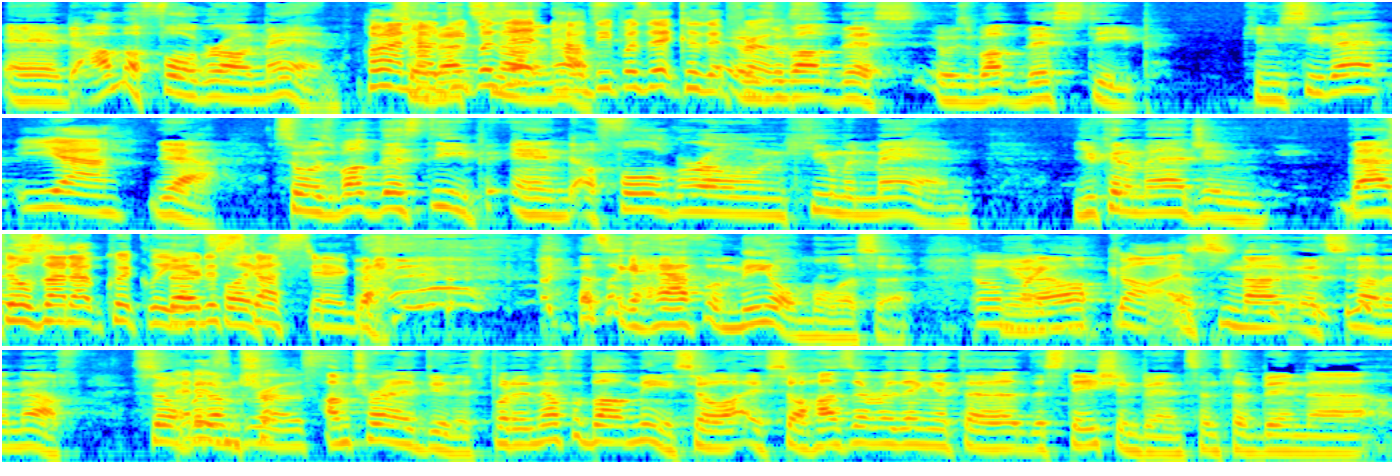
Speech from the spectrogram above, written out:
and I'm a full grown man. Hold on, So how deep that's was it? How deep was it? Because it froze. It was about this. It was about this deep. Can you see that? yeah. Yeah. So it was about this deep, and a full grown human man. You can imagine that Fills that up quickly. You're that's like- disgusting. That's like a half a meal, Melissa. Oh you my know? gosh. That's not. It's not enough. So, That but I'm tr- I'm trying to do this. But enough about me. So, I- so how's everything at the the station been since I've been uh,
